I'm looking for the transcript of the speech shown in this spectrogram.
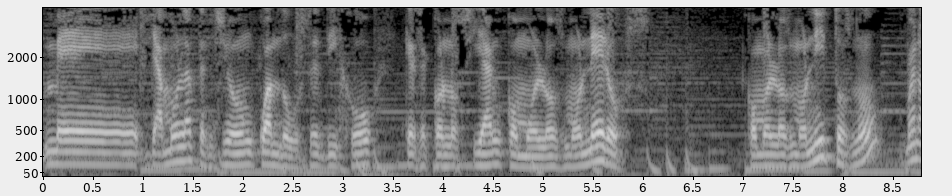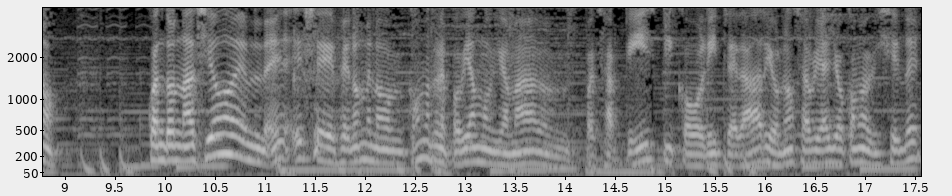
me llamó la atención cuando usted dijo que se conocían como los moneros, como los monitos, ¿no? Bueno, cuando nació el- e- ese fenómeno, ¿cómo le podíamos llamar? Pues artístico o literario, no sabría yo cómo decirle.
